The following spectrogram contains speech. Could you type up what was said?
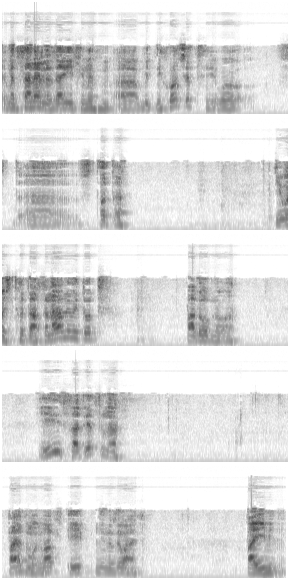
эмоционально зависимым э, быть не хочет, его э, что-то его что-то останавливает от подобного. И, соответственно, поэтому он вас и не называет по имени.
